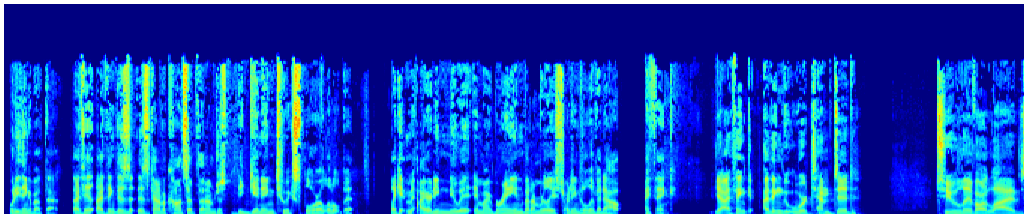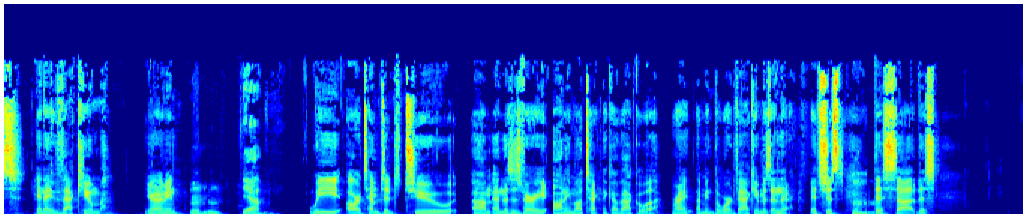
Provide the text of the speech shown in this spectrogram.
What do you think about that? I think I think this is, this is kind of a concept that I'm just beginning to explore a little bit. Like it, I already knew it in my brain, but I'm really starting to live it out. I think. Yeah, I think I think we're tempted to live our lives in a vacuum. You know what I mean? Mm-hmm. Yeah. We are tempted to, um, and this is very anima technica vacua, right? I mean, the word vacuum is in there. It's just Mhm. this uh, this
